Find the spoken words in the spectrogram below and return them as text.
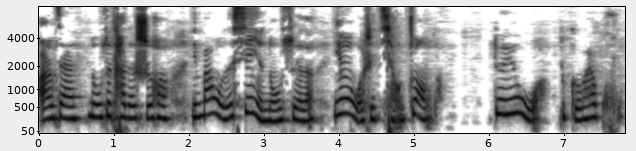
而在弄碎它的时候，你把我的心也弄碎了，因为我是强壮的。对于我就格外苦。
